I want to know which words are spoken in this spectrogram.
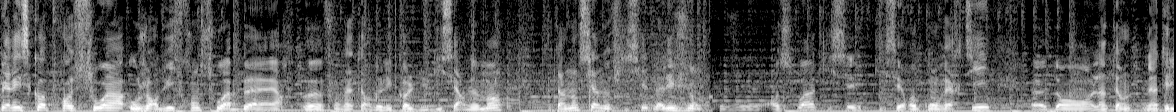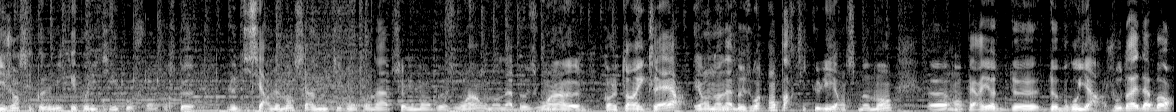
Périscope reçoit aujourd'hui François Baird, euh, fondateur de l'école du discernement. C'est un ancien officier de la Légion que je qui s'est reconverti, euh, dans l'intelligence économique et politique, au fond, parce que le discernement, c'est un outil dont on a absolument besoin. On en a besoin euh, quand le temps est clair, et on en a besoin en particulier en ce moment, euh, en période de, de brouillard. Je voudrais d'abord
